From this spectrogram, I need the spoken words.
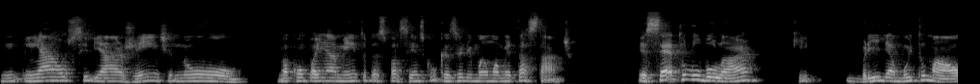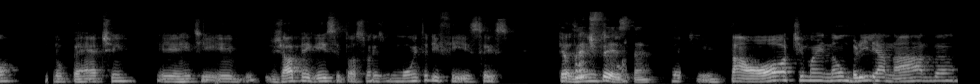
em, em auxiliar a gente no, no acompanhamento das pacientes com câncer de mama metastático exceto o lobular, que brilha muito mal no PET. a gente já peguei situações muito difíceis. Que a PET fez, né? Está ótima e não brilha nada,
